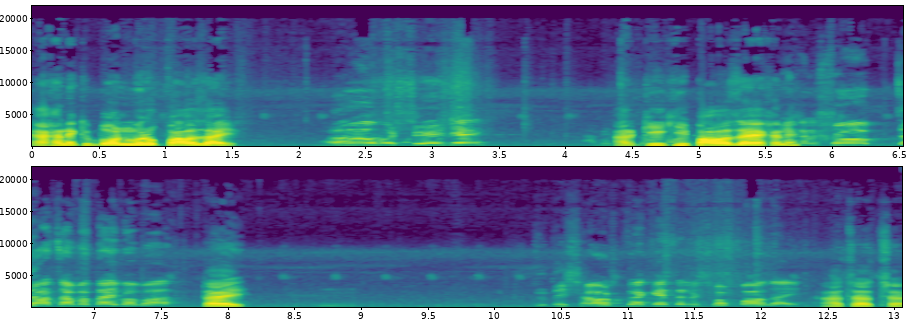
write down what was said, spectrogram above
এখানে কি বনমরুক পাওয়া যায়? আর কি কি পাওয়া যায় এখানে? তাই? যদি সব আচ্ছা। আচ্ছা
